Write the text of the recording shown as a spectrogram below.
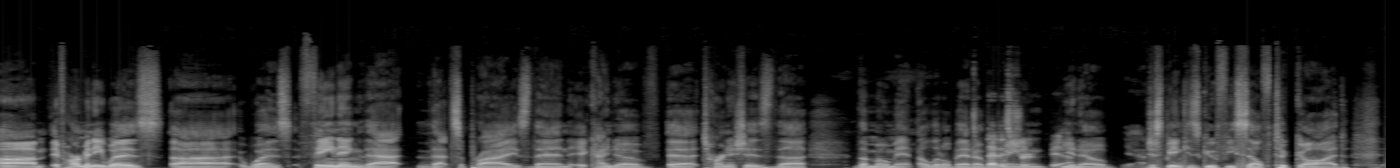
Um, if Harmony was uh, was feigning that that surprise, then it kind of uh, tarnishes the the moment a little bit of That Wayne, yeah. you know, yeah. just being his goofy self to God,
